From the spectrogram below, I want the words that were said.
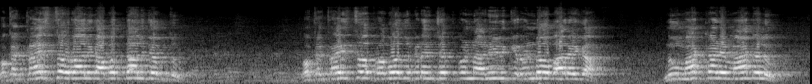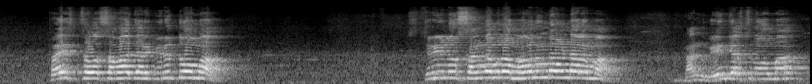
ఒక క్రైస్తవురాలిగా అబద్ధాలు చెబుతూ ఒక క్రైస్తవ ప్రబోధకుడని చెప్పుకున్న అనిల్కి రెండో భార్యగా నువ్వు మాట్లాడే మాటలు క్రైస్తవ సమాజానికి విరుద్ధమమ్మా. స్త్రీలు సంఘంలో మౌనంగా ఉండాలమ్మా. కానీ నువ్వేం చేస్తున్నావమ్మా?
